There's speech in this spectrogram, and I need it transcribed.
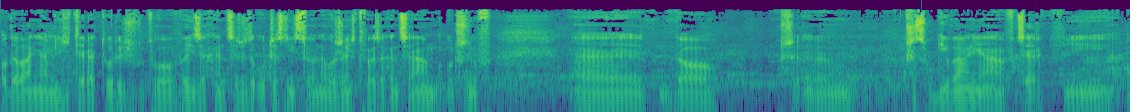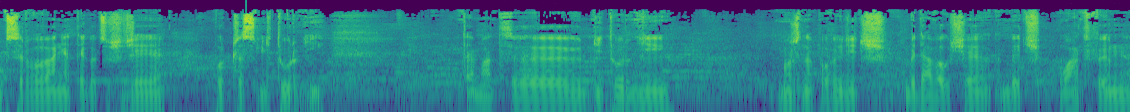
podawania literatury źródłowej zachęcać do uczestnictwa w nabożeństwach. Zachęcałem uczniów do przysługiwania w cerkwi, obserwowania tego, co się dzieje podczas liturgii. Temat liturgii, można powiedzieć, wydawał się być łatwym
